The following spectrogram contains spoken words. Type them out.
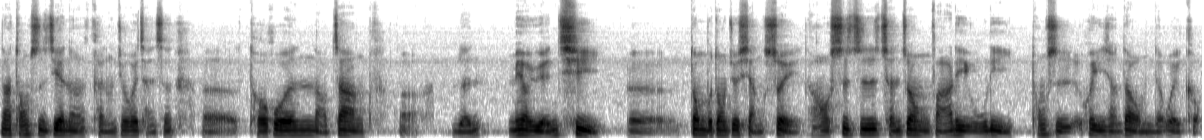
那同时间呢，可能就会产生呃头昏脑胀，呃人没有元气，呃动不动就想睡，然后四肢沉重乏力无力，同时会影响到我们的胃口。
